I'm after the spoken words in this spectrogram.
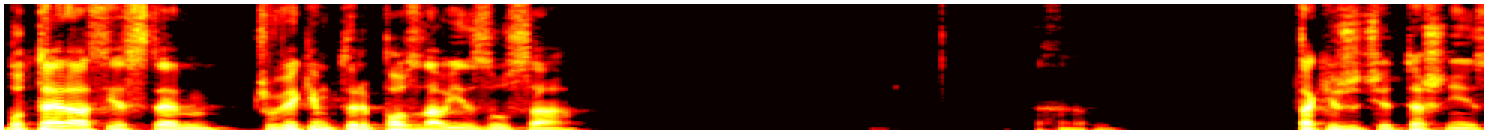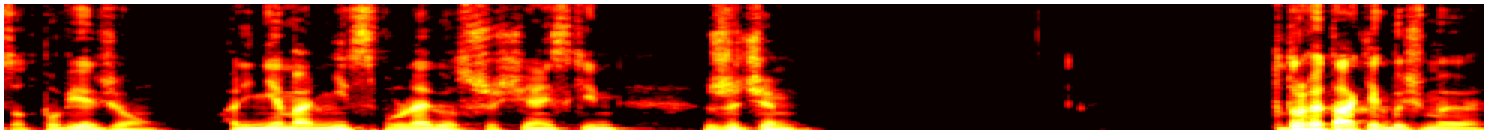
bo teraz jestem człowiekiem, który poznał Jezusa. Takie życie też nie jest odpowiedzią, ani nie ma nic wspólnego z chrześcijańskim życiem. To trochę tak, jakbyśmy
